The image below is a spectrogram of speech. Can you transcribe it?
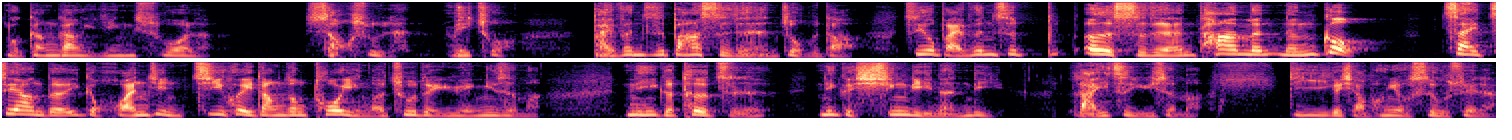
我刚刚已经说了，少数人没错，百分之八十的人做不到，只有百分之二十的人，他们能够。在这样的一个环境机会当中脱颖而出的原因是什么？那个特质，那个心理能力来自于什么？第一个小朋友四五岁了，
